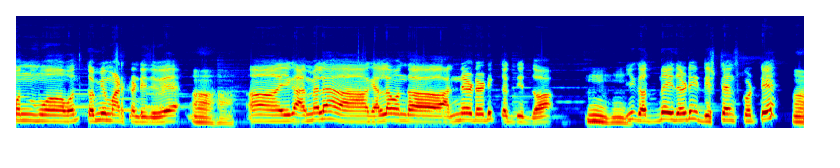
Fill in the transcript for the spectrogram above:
ಒಂದ್ ಮೂ- ಒಂದ್ ಕಮ್ಮಿ ಮಾಡ್ಕೊಂಡಿದೀವಿ. ಹಾ ಹಾ. ಆ, ಈಗ ಆಮೇಲೆ ಎಲ್ಲ ಒಂದ್ ಹನ್ನೆರಡು ಅಡಿ ತೆಗ್ದಿದ್ದು. ಹ್ಮ್ ಹ್ಮ್. ಈಗ ಹದಿನೈದು ಅಡಿ ಡಿಸ್ಟೆನ್ಸ್ ಕೊಟ್ಟಿ ಹಾ.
